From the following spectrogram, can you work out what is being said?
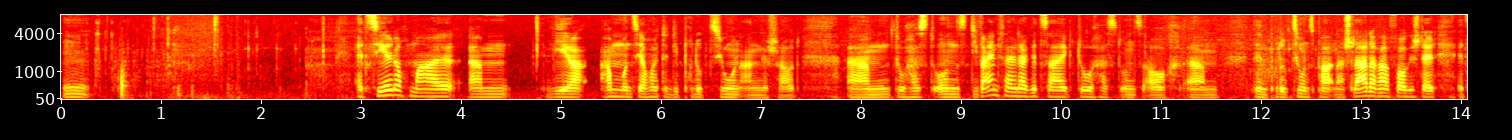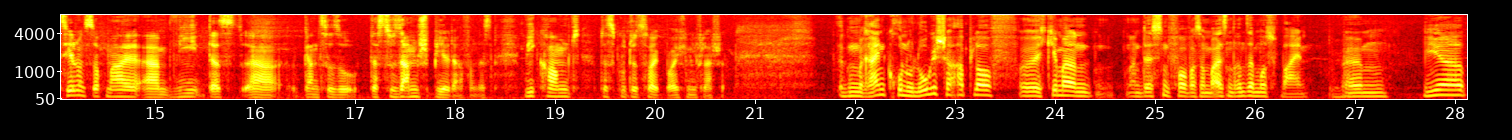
Mm. Erzähl doch mal, ähm, wir haben uns ja heute die Produktion angeschaut. Ähm, du hast uns die Weinfelder gezeigt, du hast uns auch ähm, den Produktionspartner Schladerer vorgestellt. Erzähl uns doch mal, ähm, wie das äh, Ganze so, das Zusammenspiel davon ist. Wie kommt das gute Zeug bei euch in die Flasche? ein rein chronologischer Ablauf. Äh, Ich gehe mal an, dessen vor, was am meisten drin sein muss, Wein. Ähm, wir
